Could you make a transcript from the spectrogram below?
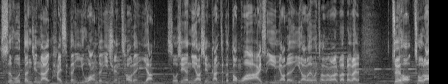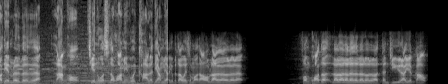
师傅登进来还是跟以往的一拳超人一样。首先你要先看这个动画，还是疫苗人、医疗人员超人，不不不最后抽老点，不不不不，然后杰诺斯的画面会卡了两秒，也不知道为什么。然后啦啦啦啦，疯狂的啦啦啦啦啦啦啦，等级越来越高。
